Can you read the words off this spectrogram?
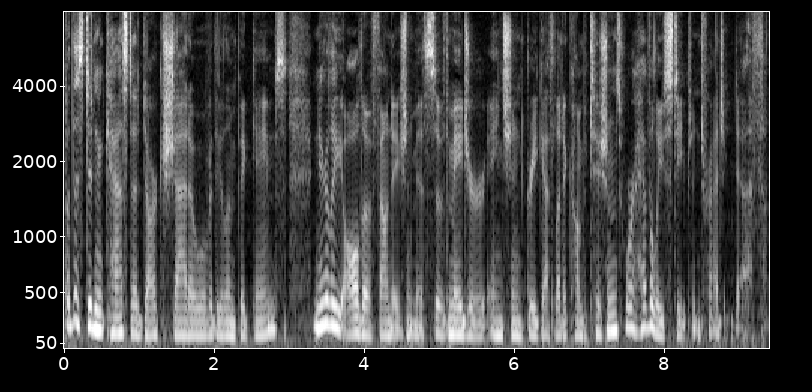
But this didn't cast a dark shadow over the Olympic Games. Nearly all the foundation myths of the major ancient Greek athletic competitions were heavily steeped in tragic death.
